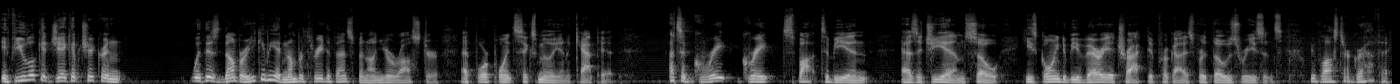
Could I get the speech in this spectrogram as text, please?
If you look at Jakob Chychrun with his number, he can be a number three defenseman on your roster at 4.6 million, a cap hit. That's a great, great spot to be in as a GM. So he's going to be very attractive for guys for those reasons. We've lost our graphic.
